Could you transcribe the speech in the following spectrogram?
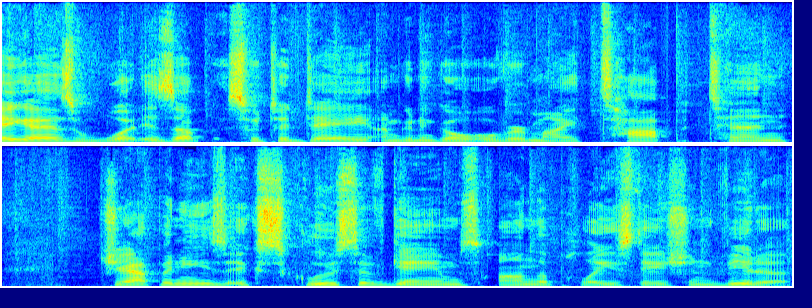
Hey guys, what is up? So today I'm gonna go over my top 10 Japanese exclusive games on the PlayStation Vita.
